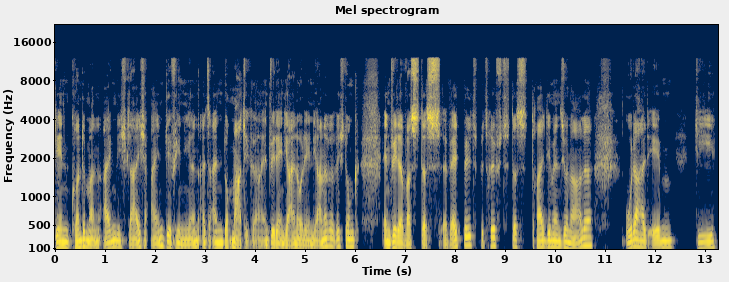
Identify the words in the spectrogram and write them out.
den konnte man eigentlich gleich eindefinieren als einen Dogmatiker, entweder in die eine oder in die andere Richtung, entweder was das Weltbild betrifft, das dreidimensionale, oder halt eben die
